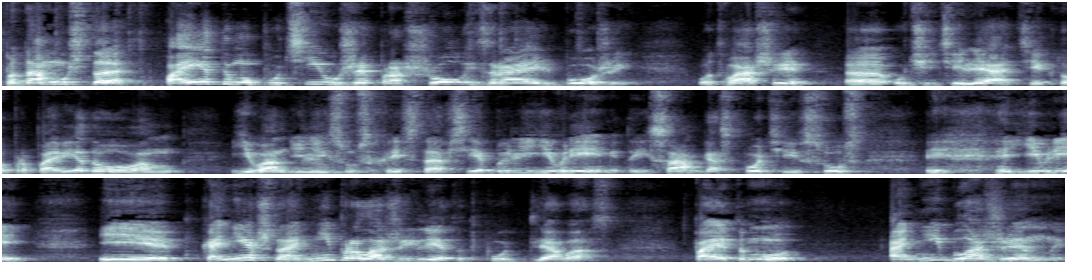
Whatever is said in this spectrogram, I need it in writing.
потому что по этому пути уже прошел Израиль Божий. Вот ваши э, учителя, те, кто проповедовал вам Евангелие Иисуса Христа, все были евреями, да и сам Господь Иисус э, еврей. И, конечно, они проложили этот путь для вас – Поэтому они блаженны.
